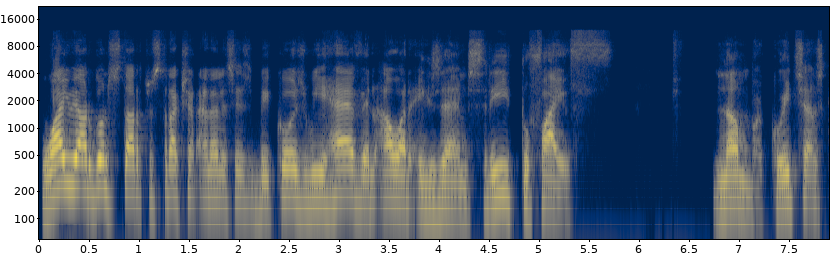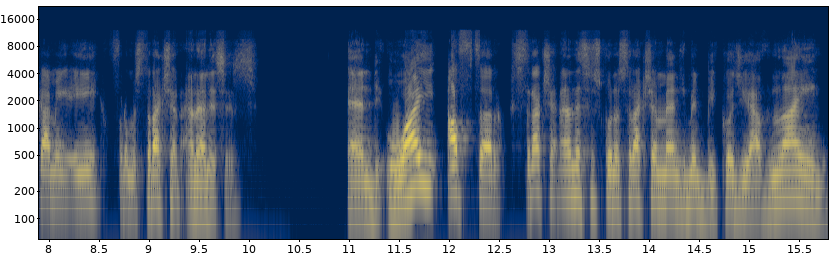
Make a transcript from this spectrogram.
why we are going to start with structure analysis? Because we have in our exams three to five number questions coming in from structure analysis. And why after structure analysis, construction management? Because you have nine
